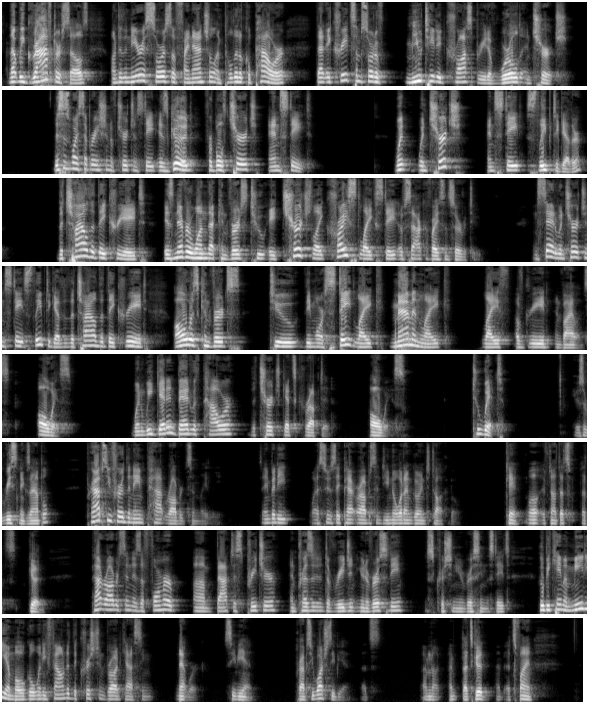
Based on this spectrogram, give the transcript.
that we graft ourselves onto the nearest source of financial and political power that it creates some sort of mutated crossbreed of world and church. This is why separation of church and state is good for both church and state. When, when church and state sleep together, the child that they create is never one that converts to a church-like, Christ-like state of sacrifice and servitude. Instead, when church and state sleep together, the child that they create always converts to the more state-like, mammon-like life of greed and violence. Always. When we get in bed with power, the church gets corrupted. Always. To wit, here's a recent example. Perhaps you've heard the name Pat Robertson lately. Does anybody, well, as soon as I say Pat Robertson, do you know what I'm going to talk about? Okay, well, if not, that's, that's good. Pat Robertson is a former um, Baptist preacher and president of Regent University, this Christian university in the States, who became a media mogul when he founded the Christian Broadcasting Network, CBN. Perhaps you watch CBN. That's, I'm not, I'm, that's good. That's fine.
